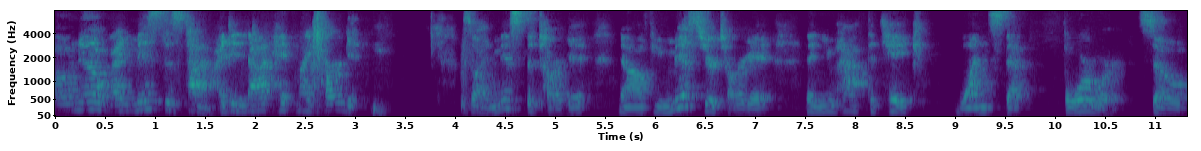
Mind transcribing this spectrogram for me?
oh no, I missed this time. I did not hit my target. So I missed the target. Now, if you miss your target, then you have to take one step forward. So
